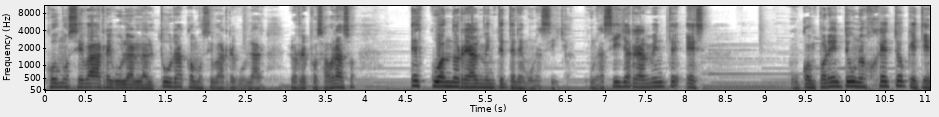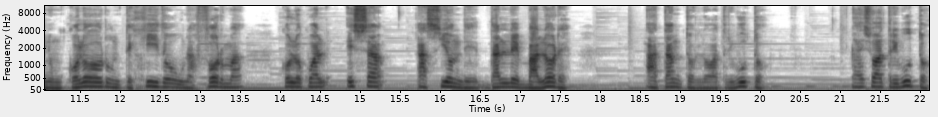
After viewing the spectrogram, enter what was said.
cómo se va a regular la altura, cómo se va a regular los reposabrazos, es cuando realmente tenemos una silla. Una silla realmente es un componente, un objeto que tiene un color, un tejido, una forma, con lo cual esa acción de darle valores a tantos los atributos, a esos atributos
